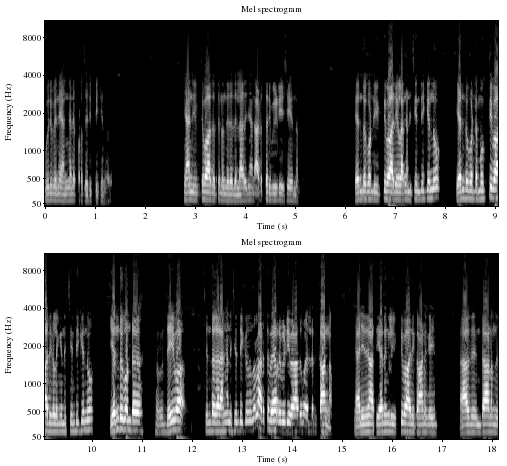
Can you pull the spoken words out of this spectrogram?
ഗുരുവിനെ അങ്ങനെ പ്രചരിപ്പിക്കുന്നത്. ഞാൻ യുക്തിവാദത്തിനും നിരതില്ലാതെ ഞാൻ അടുത്തൊരു വീഡിയോ ചെയ്യുന്നുണ്ട്. എന്തുകൊണ്ട് യുക്തിവാദികൾ അങ്ങനെ ചിന്തിക്കുന്നു? എന്തുകൊണ്ട് മുക്തിവാദികൾ ഇങ്ങനെ ചിന്തിക്കുന്നു? എന്തുകൊണ്ട് ദൈവ ചിന്തകർ അങ്ങനെ ചിന്തിക്കുന്നു എന്നുള്ള അടുത്ത വേറെ വീഡിയോ അതും എല്ലാം കാണണം. ഞാൻ ഇതിനകത്ത് ഏതെങ്കിലും യുക്തിവാദി കാണുകയും അത് എന്താണെന്ന്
